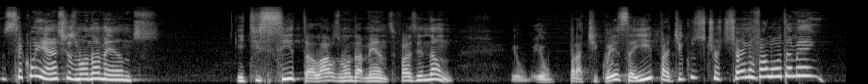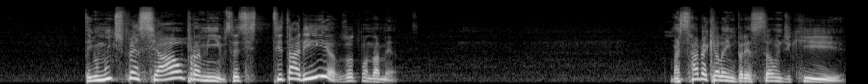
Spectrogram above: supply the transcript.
você conhece os mandamentos e te cita lá os mandamentos, você fala assim, não, eu, eu pratico esse aí, pratico os que o senhor não falou também. Tem um muito especial para mim, você citaria os outros mandamentos. Mas sabe aquela impressão de que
